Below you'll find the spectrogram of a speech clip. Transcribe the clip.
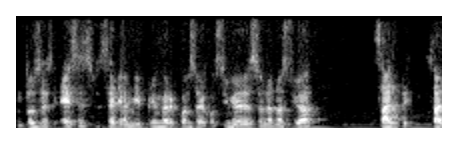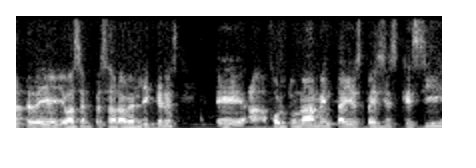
Entonces, ese sería mi primer consejo. Si vives en una ciudad, salte, salte de ella y vas a empezar a ver líquenes. Eh, afortunadamente hay especies que sí,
